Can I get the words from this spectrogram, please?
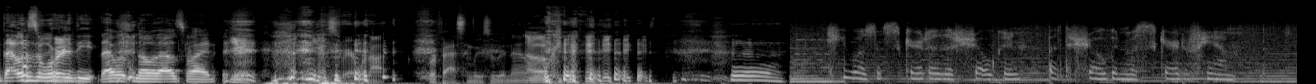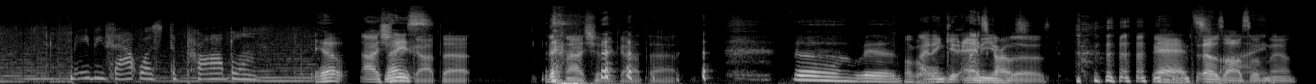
There that was worthy. That was no, that was fine. Yeah, you can swear we're not. We're fast and loose with it now. Oh, okay. He wasn't scared of the Shogun, but the Shogun was scared of him. Maybe that was the problem. yep. I should have Nice. got that. I should have got that. Oh man. I'll go, I didn't get "Thanks, any of those. Yeah, that was awesome, man.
